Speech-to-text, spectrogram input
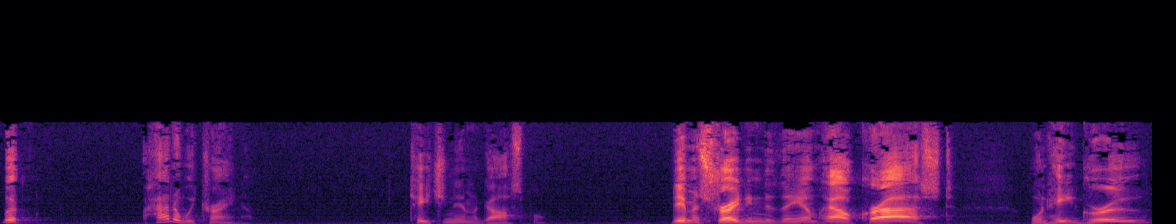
But how do we train them? Teaching them the gospel, demonstrating to them how Christ, when he grew,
